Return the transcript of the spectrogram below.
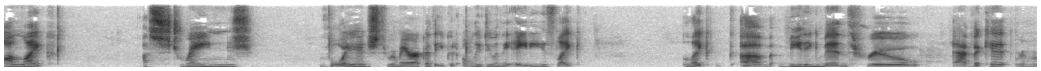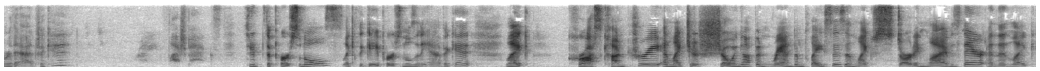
on like a strange voyage through America that you could only do in the 80s like like um meeting men through advocate remember the advocate? Right flashbacks. Through the personals like the gay personals and the advocate like cross country and like just showing up in random places and like starting lives there and then like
